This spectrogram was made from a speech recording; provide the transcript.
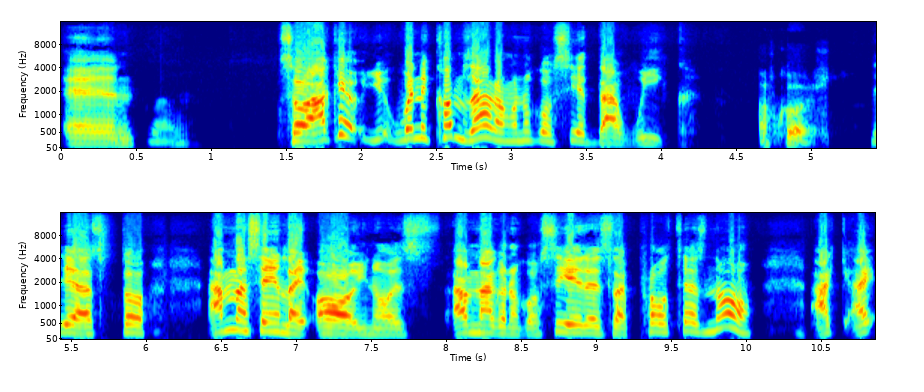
and so I can when it comes out, I'm gonna go see it that week. Of course. Yeah, so I'm not saying like, oh, you know, it's I'm not gonna go see it it's like protest. No, I, I,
